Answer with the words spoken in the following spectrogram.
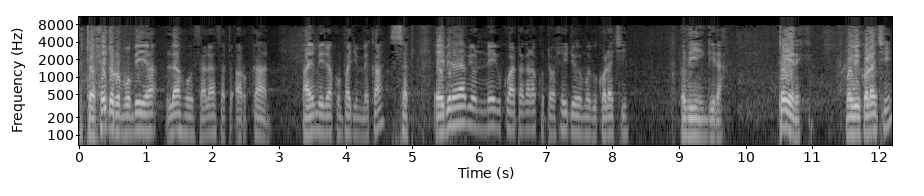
atauhidi rububiya lahu thalathatu arkan. Ayimirira ku mpagi mumeka satu ebirala byonna ebikwatagana ku tauhidi oyo mwebikola ki? Mwebiyingira tegereke. Mwebikola ki?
